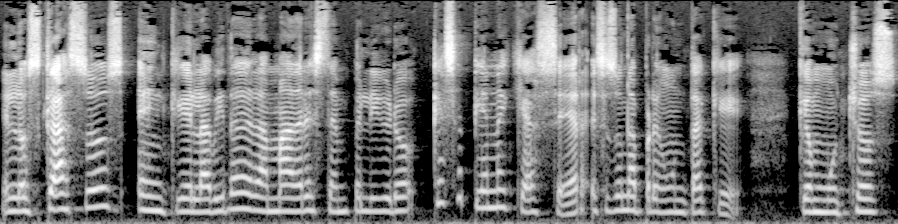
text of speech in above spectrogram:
En los casos en que la vida de la madre está en peligro, ¿qué se tiene que hacer? Esa es una pregunta que, que muchos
